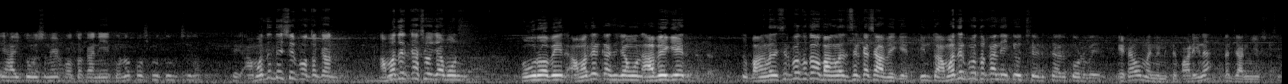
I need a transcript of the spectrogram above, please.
এই হাই কমিশনের পতাকা নিয়ে কোনো প্রশ্ন তুলছি না। আমাদের দেশের পতাকা, আমাদের কাছেও যেমন গৌরবের, আমাদের কাছে যেমন আবেগের তো বাংলাদেশের পতাকাও বাংলাদেশের কাছে আবেগের। কিন্তু আমাদের পতাকা নিয়ে কেউ ছেড়ে করবে, এটাও মেনে নিতে পারি না, এটা জানিয়ে এসেছি।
